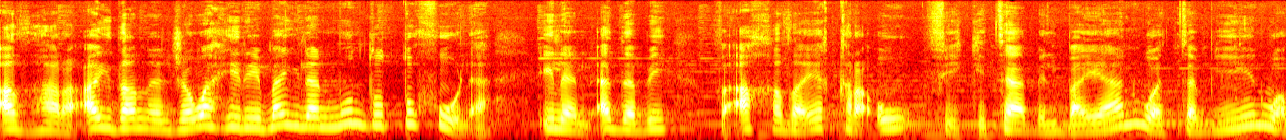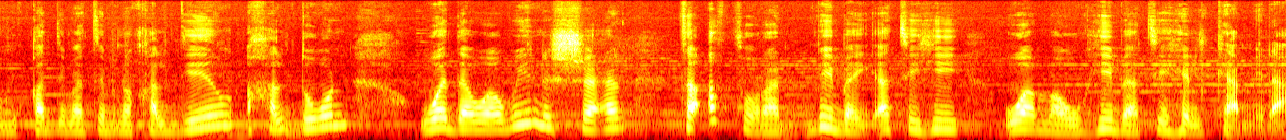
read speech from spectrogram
أظهر أيضا الجواهري ميلا منذ الطفولة إلى الأدب فأخذ يقرأ في كتاب البيان والتبيين ومقدمة ابن خلدون ودواوين الشعر تأثرا ببيئته وموهبته الكاملة.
